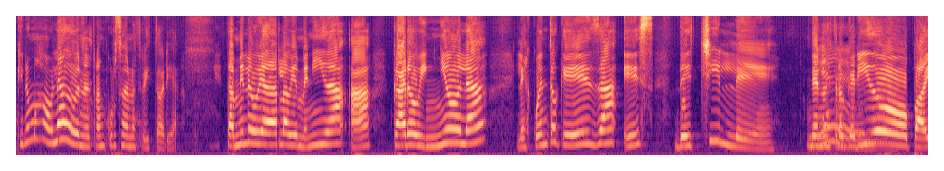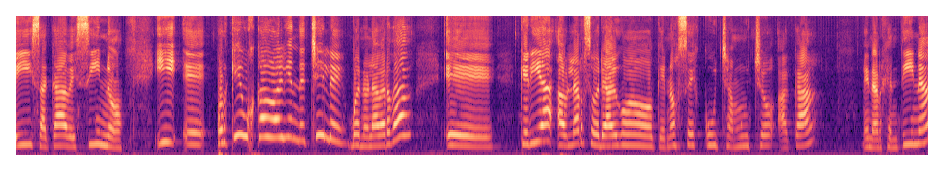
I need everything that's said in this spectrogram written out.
que no hemos hablado en el transcurso de nuestra historia. También le voy a dar la bienvenida a Caro Viñola. Les cuento que ella es de Chile, de Bien. nuestro querido país acá vecino. ¿Y eh, por qué he buscado a alguien de Chile? Bueno, la verdad, eh, quería hablar sobre algo que no se escucha mucho acá, en Argentina,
